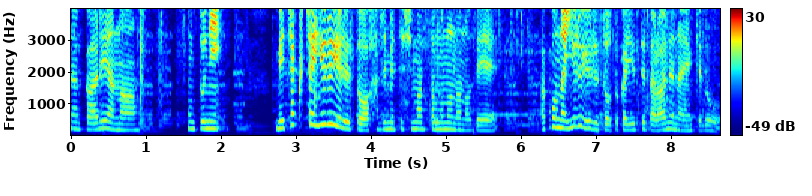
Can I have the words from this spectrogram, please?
なんかあれやな本当にめちゃくちゃゆるゆると始めてしまったものなのであこんなゆるゆるととか言ってたらあれなんやけど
